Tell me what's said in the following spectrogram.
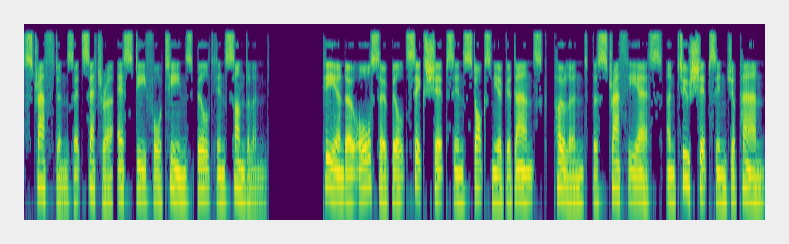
Strathdons etc. SD-14s built in Sunderland. P&O also built six ships in stocks near Gdansk, Poland, the Strath ES and two ships in Japan,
